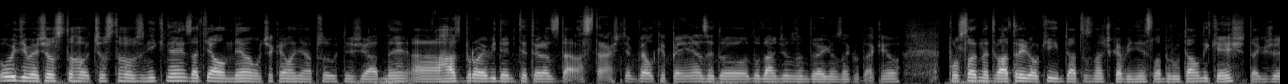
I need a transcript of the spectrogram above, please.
Uvidíme, čo z, toho, čo z toho vznikne. Zatiaľ nemám očakávania absolútne žiadne a Hasbro evidentne teraz dáva strašne veľké peniaze do, do Dungeons and Dragons ako takého. Posledné 2-3 roky im táto značka vyniesla brutálny cash, takže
